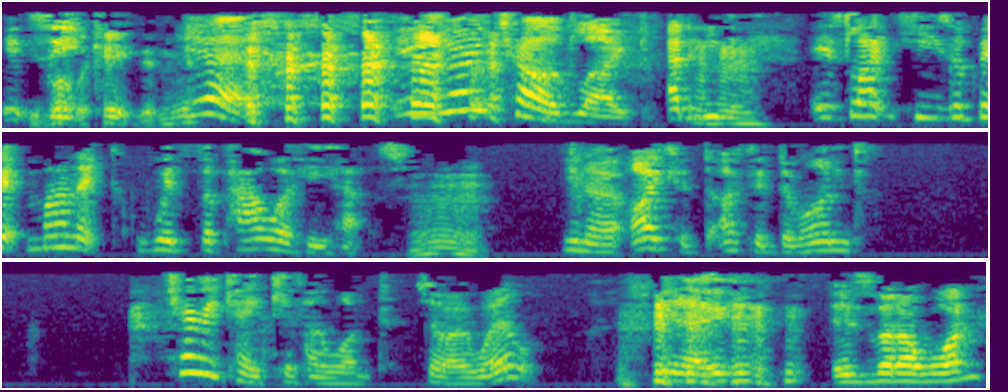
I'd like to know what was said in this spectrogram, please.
It's you brought the cake, didn't you? Yeah. Was very childlike. And he, Mhm. it's like he's a bit manic with the power he has. Mm. You know, I could, I could demand cherry cake if I want, so I will. You know. Is there a one?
